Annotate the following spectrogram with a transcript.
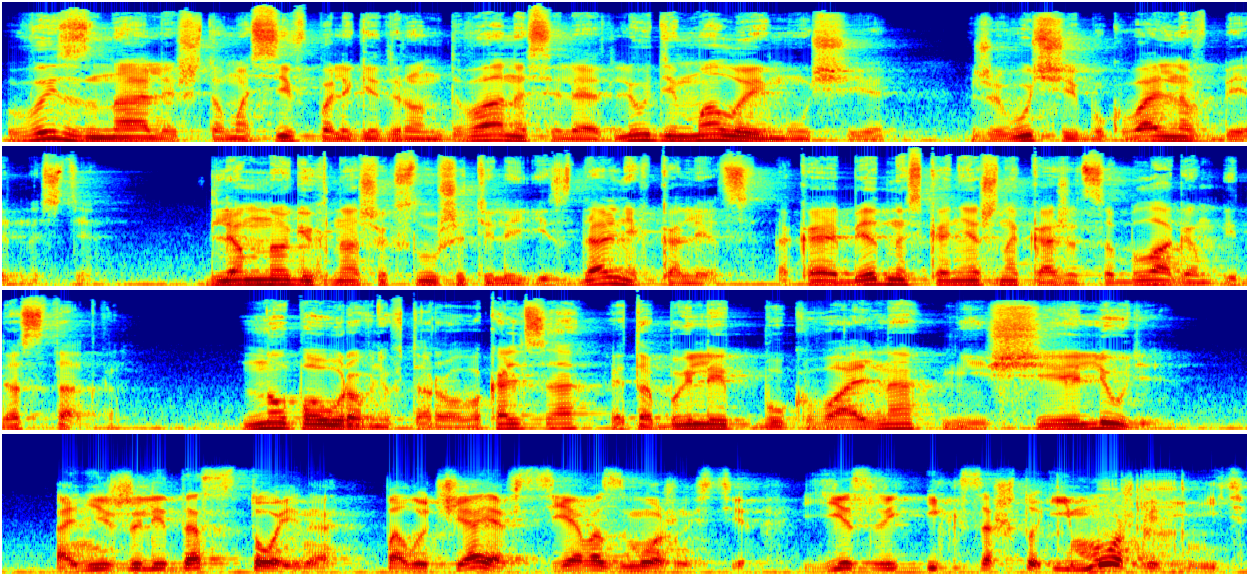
Вы знали, что массив Полигидрон-2 населяют люди малоимущие, живущие буквально в бедности. Для многих наших слушателей из дальних колец такая бедность, конечно, кажется благом и достатком. Но по уровню второго кольца это были буквально нищие люди. Они жили достойно, получая все возможности. Если их за что и можно винить,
